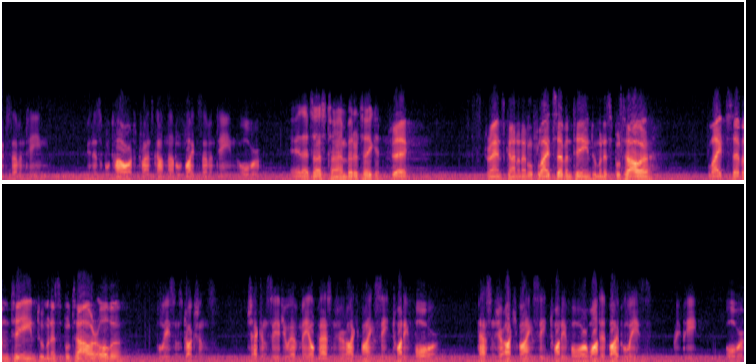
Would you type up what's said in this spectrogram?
Flight 17. Municipal Tower to Transcontinental Flight 17. Over. Hey, that's us time. Better take it. Check. Transcontinental Flight 17 to Municipal Tower. Flight 17 to Municipal Tower. Over. Police instructions. Check and see if you have male passenger occupying seat 24. Passenger occupying seat 24 wanted by police. Repeat. Over.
